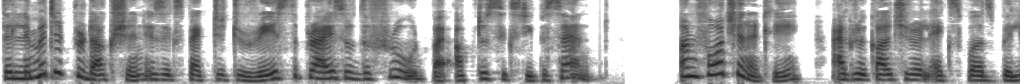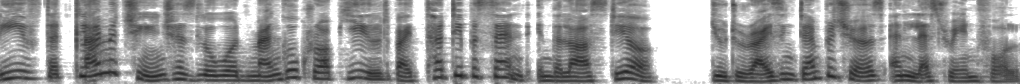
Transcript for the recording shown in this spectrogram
the limited production is expected to raise the price of the fruit by up to 60%. Unfortunately, agricultural experts believe that climate change has lowered mango crop yield by 30% in the last year due to rising temperatures and less rainfall.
